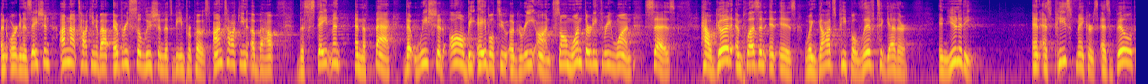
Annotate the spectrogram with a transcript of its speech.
an organization. I'm not talking about every solution that's being proposed. I'm talking about the statement and the fact that we should all be able to agree on. Psalm 133 1 says, How good and pleasant it is when God's people live together in unity. And as peacemakers, as build,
